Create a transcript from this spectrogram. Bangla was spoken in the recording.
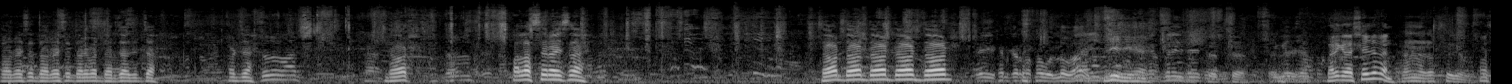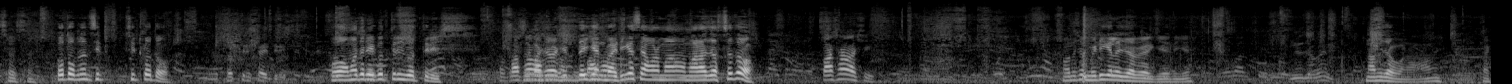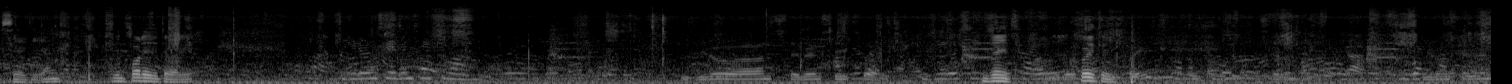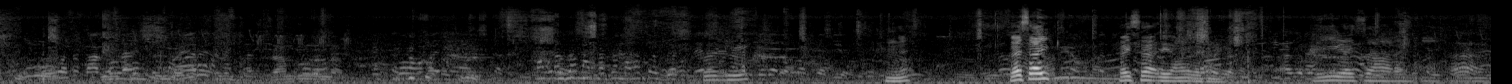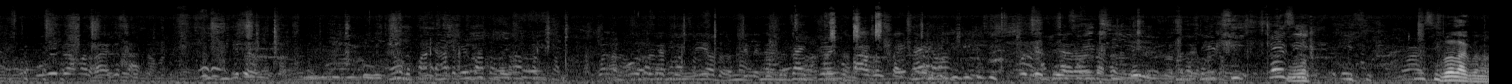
ধর এসে ধর এবার ধর যা যা, ধর যা। ধর। পালাচ্ছে রাইসা। ধর ধর ধর ধর ধর। এখানকার কথা বলল ভাই? জি জি হ্যাঁ। আচ্ছা বাড়ি রাজশাহী যাবেন? হ্যাঁ রাস্তায় যাব। আচ্ছা আচ্ছা। কত আপনাদের সিট সিট কত? ছত্রিশ সাঁত্রিশ ও আমাদের একত্রিশ বত্রিশ। পাশাপাশি। দেখেন ভাই ঠিক আছে? আমার মা মারা যাচ্ছে তো? পাশাপাশি। আমাদের সব মেডিকেলে যাবে আর কি এদিকে। যাবেন না, আমি যাব না আমি থাকছি আর কি আমি দিন পরে যেতে পারি। Zero one seven six one. যাই কই তুই? রাইসাই রাইসা এই আমার রাইসা এই রাইসা পুরো লাগবে না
